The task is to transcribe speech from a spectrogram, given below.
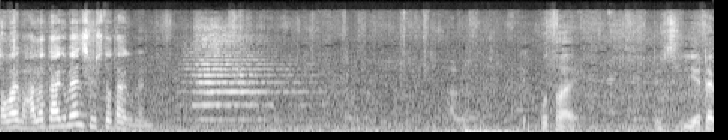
সবাই ভালো থাকবেন, সুস্থ থাকবেন। কোথায়? ইয়েটা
